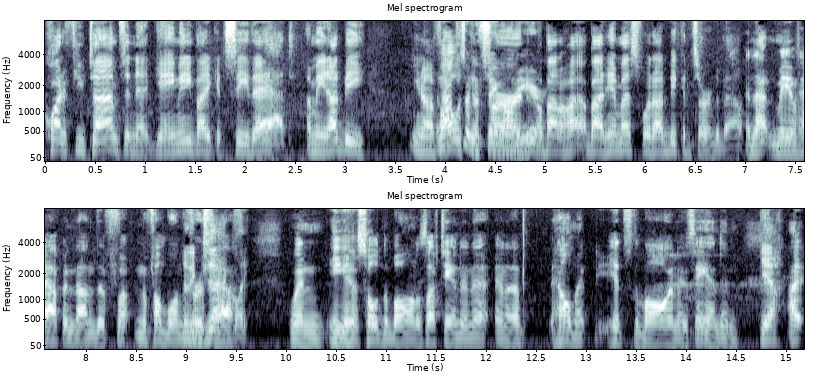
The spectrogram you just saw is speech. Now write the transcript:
quite a few times in that game. Anybody could see that. I mean, I'd be, you know, if I was concerned about about him, that's what I'd be concerned about. And that may have happened on the, fu- the fumble in the first Exactly. half when he was holding the ball in his left hand and a, and a helmet hits the ball in his hand. And Yeah. I,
